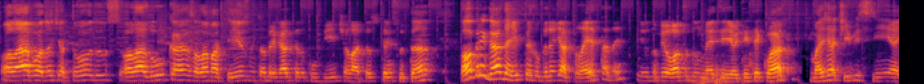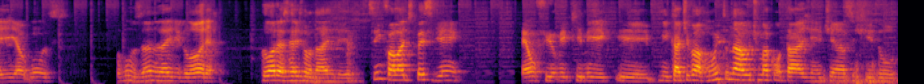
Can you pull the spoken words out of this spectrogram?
Olá, boa noite a todos. Olá, Lucas. Olá, Matheus. Muito obrigado pelo convite. Olá a todos que estão escutando. Obrigado aí pelo grande atleta, né? Eu no meu alto do 1,84m, mas já tive sim aí alguns, alguns anos aí de glória. Glórias regionais mesmo. Sim, falar de Space Jam é um filme que me, que me cativa muito. Na última contagem eu tinha assistido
